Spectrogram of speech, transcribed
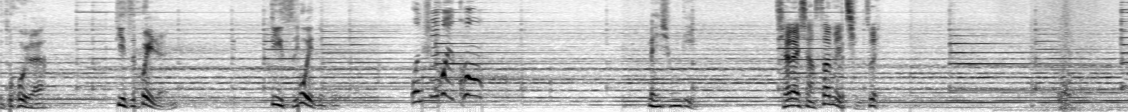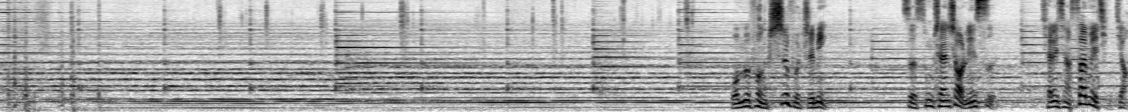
弟子慧元，弟子慧仁，弟子慧能，我是慧空。梅兄弟，前来向三位请罪。我们奉师傅之命，自嵩山少林寺前来向三位请教。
